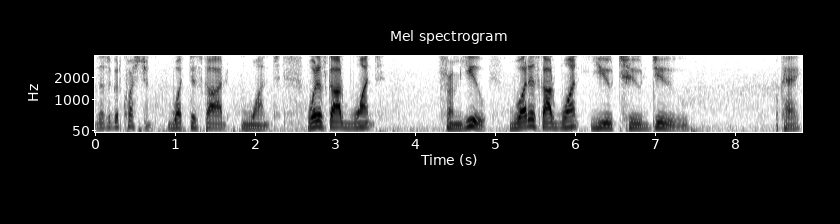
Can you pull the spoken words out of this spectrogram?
There's a good question. What does God want? What does God want from you? What does God want you to do? Okay?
